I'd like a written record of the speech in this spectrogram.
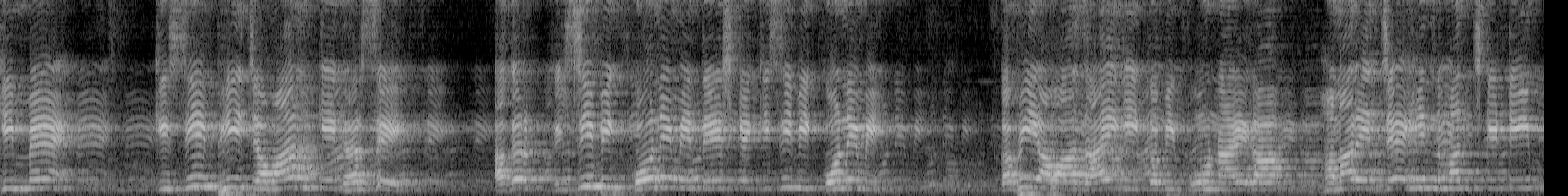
कि मैं किसी भी जवान के घर से अगर किसी भी कोने में, देश के किसी भी कोने में कभी आवाज़ आएगी, कभी फ़ोन आएगा, हमारे जय हिंद मंच की टीम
